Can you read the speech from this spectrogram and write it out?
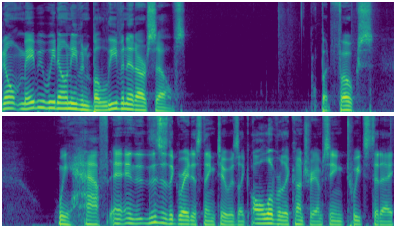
don't maybe we don't even believe in it ourselves. But folks, we have and, and this is the greatest thing too is like all over the country i'm seeing tweets today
